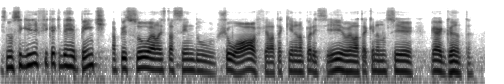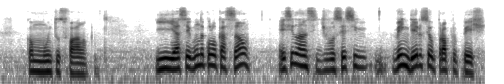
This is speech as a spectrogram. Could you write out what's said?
Isso não significa que de repente a pessoa ela está sendo show off, ela está querendo aparecer ou ela está querendo ser garganta, como muitos falam. E a segunda colocação é esse lance de você se vender o seu próprio peixe,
